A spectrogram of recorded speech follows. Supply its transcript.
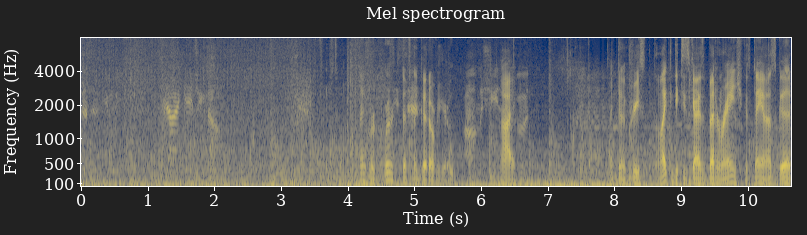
This is Yumi. We are engaging now. I think we're, we're definitely good over here. Ooh, All machines Hi. I'd like to increase. I'd like to get these guys a better range because damn, that's good.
